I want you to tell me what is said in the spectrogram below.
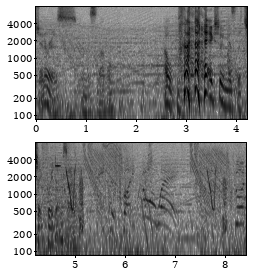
generous in this level. Oh, I actually missed the checkpoint. I'm sorry. Buddy, go away. Good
